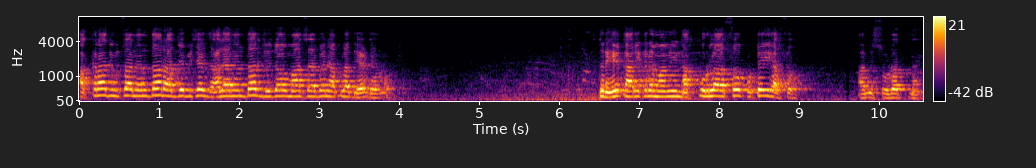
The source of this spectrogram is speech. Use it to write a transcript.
अकरा दिवसानंतर राज्याभिषेक झाल्यानंतर जिजाऊ महासाहेबांनी आपला देह ठेवला होता. तर हे कार्यक्रम आम्ही नागपूरला असो कुठेही असो आम्ही सोडत नाही.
